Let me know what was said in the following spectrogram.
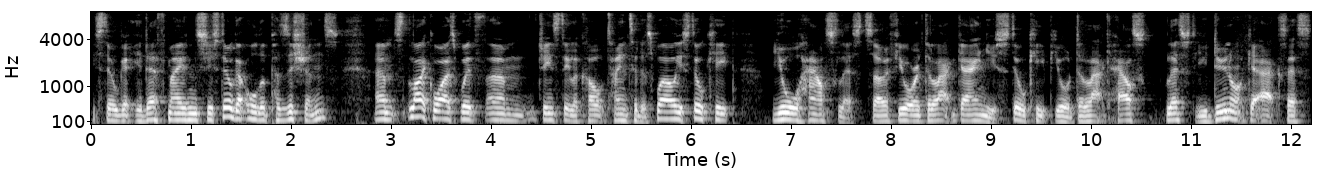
You still get your death maidens. You still get all the positions. Um, likewise with um, Genestealer Cult Tainted as well. You still keep your house list. So if you're a Delaque gang, you still keep your Delaque house list. You do not get access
